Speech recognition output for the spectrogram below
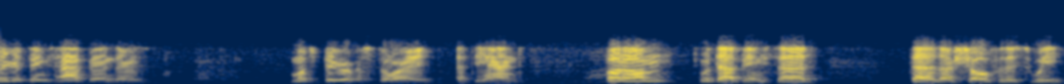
bigger things happen. There's much bigger of a story at the end. But um, with that being said, that is our show for this week.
